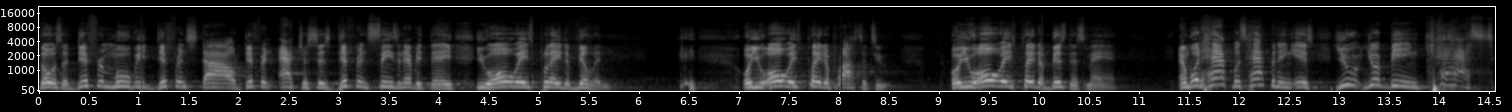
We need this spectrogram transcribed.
though it's a different movie, different style, different actresses, different scenes and everything, you always play the villain. or you always play the prostitute. Or you always play the businessman. And what hap- what's happening is you, you're being cast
